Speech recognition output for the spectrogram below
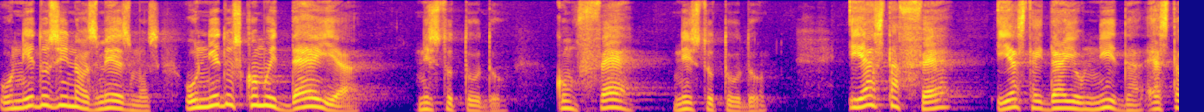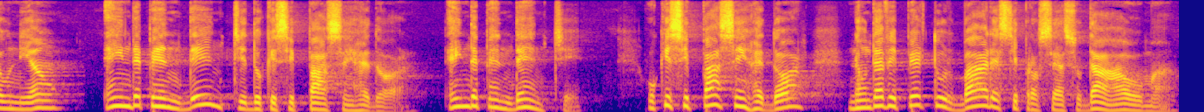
Unidos em nós mesmos, unidos como ideia nisto tudo, com fé nisto tudo. E esta fé e esta ideia unida, esta união, é independente do que se passa em redor. É independente. O que se passa em redor não deve perturbar esse processo da alma.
